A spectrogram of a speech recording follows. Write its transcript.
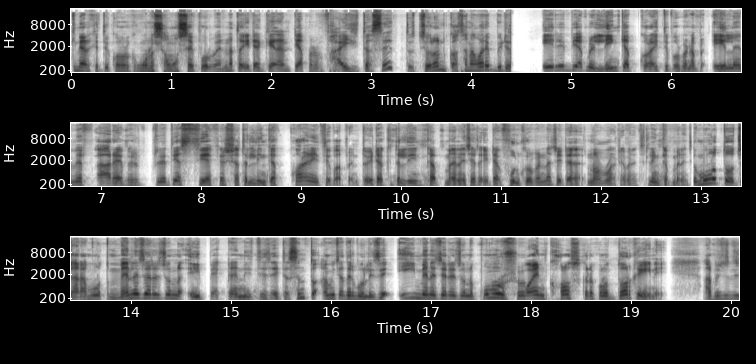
কেনার ক্ষেত্রে কোনো রকম কোনো সমস্যায় পড়বেন না। তো এটা গ্যারান্টি আপনার ভাই দিতেছে। তো চলুন, কথা না বলে ভিডিও এর দিয়ে আপনি লিঙ্ক আপ করাইতে পারবেন। আপনার L M F R F দিয়ে সিএফ এর সাথে লিঙ্ক আপ করা নিতে পারবেন। তো এটা কিন্তু লিঙ্ক আপ ম্যানেজার এটা ভুল করবেন না, যেটা নর্মাল একটা ম্যানেজার লিঙ্ক আপ ম্যানেজার মূলত যারা মূলত ম্যানেজারের জন্য এই প্যাকটা নিতে চাইতেছেন, তো আমি তাদের বলি যে এই ম্যানেজারের জন্য পনেরোশো কয়েন খরচ করার কোনো দরকারই নেই। আপনি যদি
